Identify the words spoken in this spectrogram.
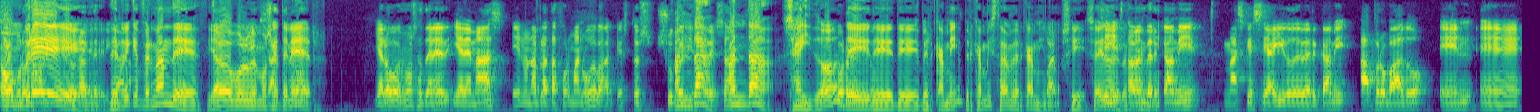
¡Hombre! De, Enrique Fernández. Ya lo volvemos a tener ya lo volvemos a tener. Y además en una plataforma nueva, que esto es súper interesante. Anda, ¿se ha ido de, de, de Berkami? Berkami estaba en Berkami, ¿no? Sí, se ha ido sí, estaba en Berkami más que se ha ido de Berkami, aprobado en eh,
